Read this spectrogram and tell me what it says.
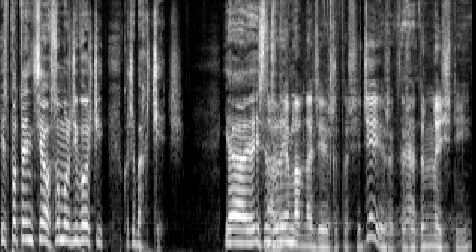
Jest potencjał, są możliwości, tylko trzeba chcieć. Ja jestem ale ja mam nadzieję, że to się dzieje, że ktoś o tym myśli.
